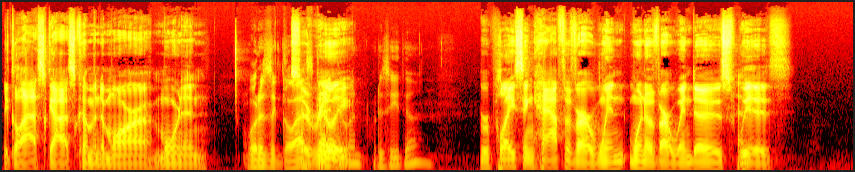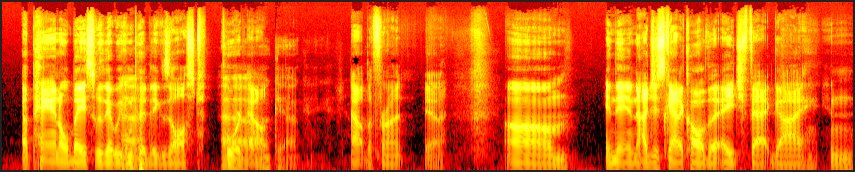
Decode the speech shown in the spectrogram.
The glass guys coming tomorrow morning What is the glass guy really- doing? What is he doing? replacing half of our win- one of our windows with a panel basically that we can Uh, put the exhaust port Oh, out Okay. Okay. out the front. Yeah. Um, and then I just got to call the HVAC guy, and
